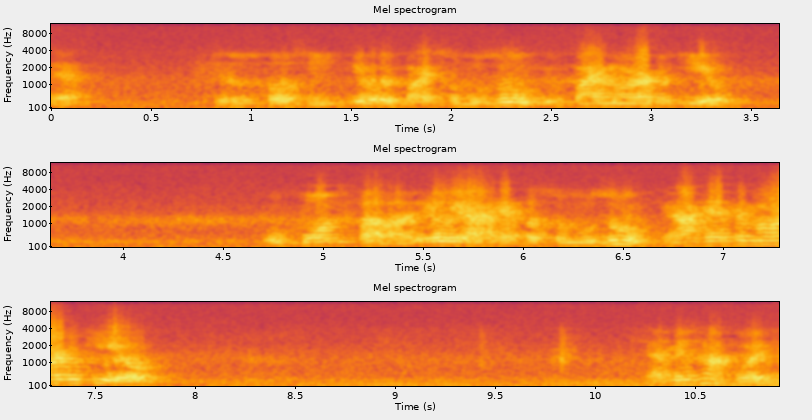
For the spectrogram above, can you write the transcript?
Certo? Jesus falou assim, eu e o pai somos um, e o pai é maior do que eu. O ponto fala, eu e a reta somos um, e a reta é maior do que eu. É a mesma coisa.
